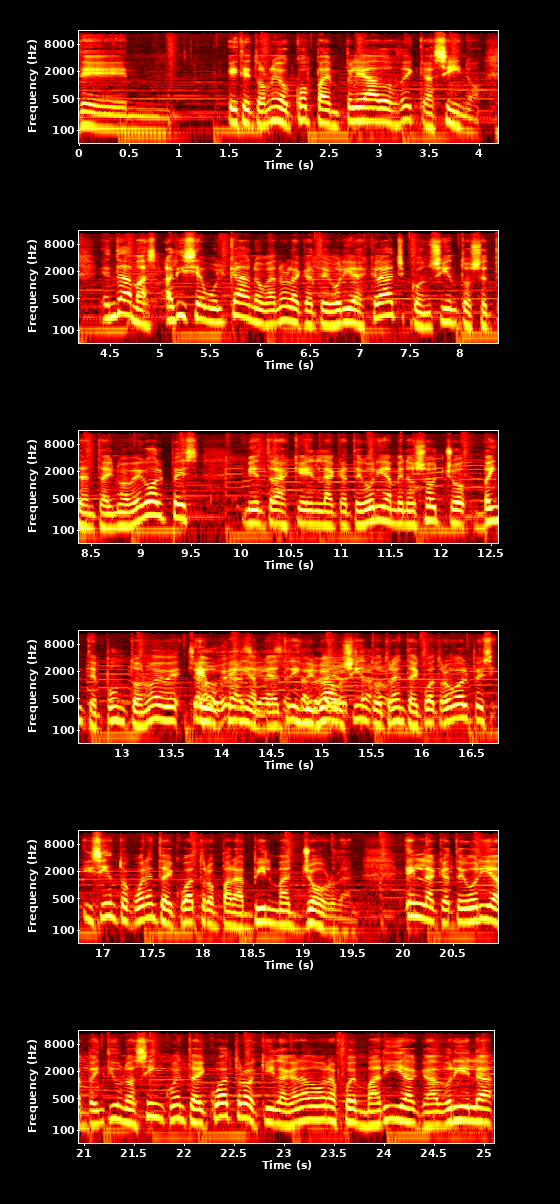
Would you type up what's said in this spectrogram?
de mm, este torneo Copa Empleados de Casino. En Damas, Alicia Vulcano ganó la categoría Scratch con 179 golpes, mientras que en la categoría menos 8, 20.9, Chao, Eugenia gracias, Beatriz Bilbao, luego, chao. 134 golpes y 144 para Vilma Jordan. En la categoría 21 a 54, aquí la ganadora fue María Gabriela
